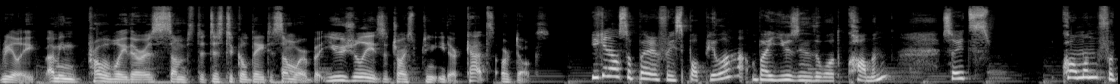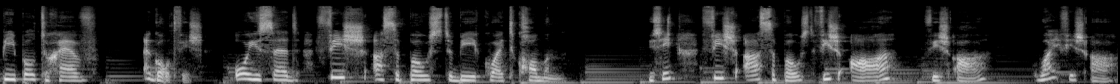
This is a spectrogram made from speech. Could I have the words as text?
really. I mean, probably there is some statistical data somewhere, but usually it's a choice between either cats or dogs. You can also paraphrase popular by using the word common. So it's common for people to have a goldfish. Or you said fish are supposed to be quite common. You see, fish are supposed, fish are, fish are. Why fish are?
